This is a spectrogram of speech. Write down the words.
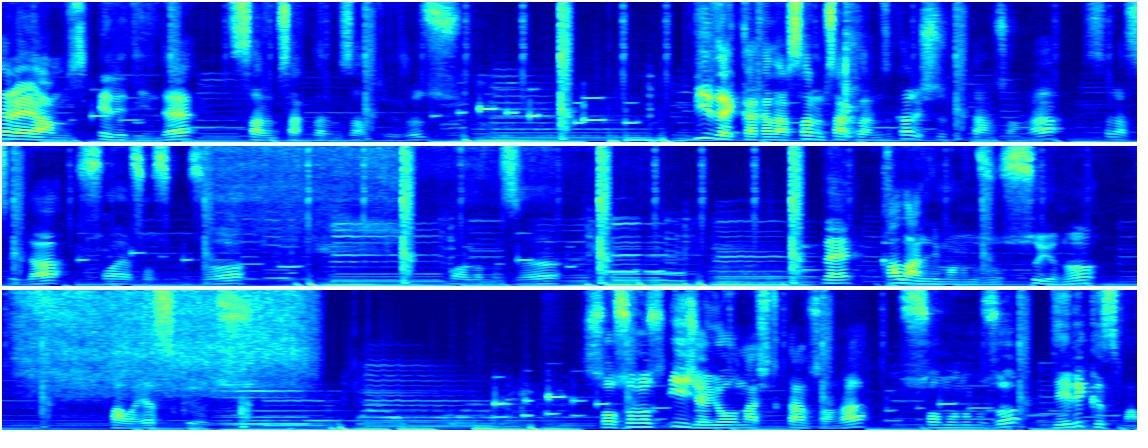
Tereyağımız eridiğinde sarımsaklarımızı atıyoruz. Bir dakika kadar sarımsaklarımızı karıştırdıktan sonra sırasıyla soya sosumuzu, balımızı ve kalan limonumuzun suyunu tavaya sıkıyoruz. Sosumuz iyice yoğunlaştıktan sonra somonumuzu deri kısmı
